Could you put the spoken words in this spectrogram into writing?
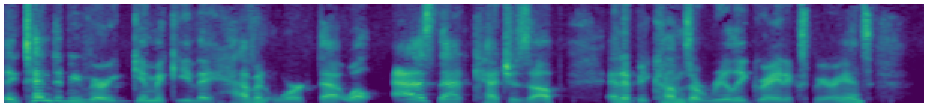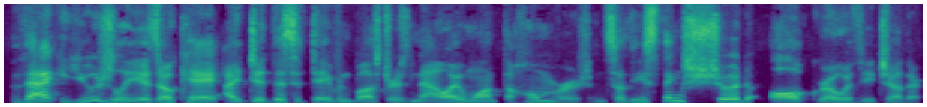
they tend to be very gimmicky. They haven't worked that well. As that catches up and it becomes a really great experience, that usually is okay. I did this at Dave and Buster's. Now I want the home version. So these things should all grow with each other.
